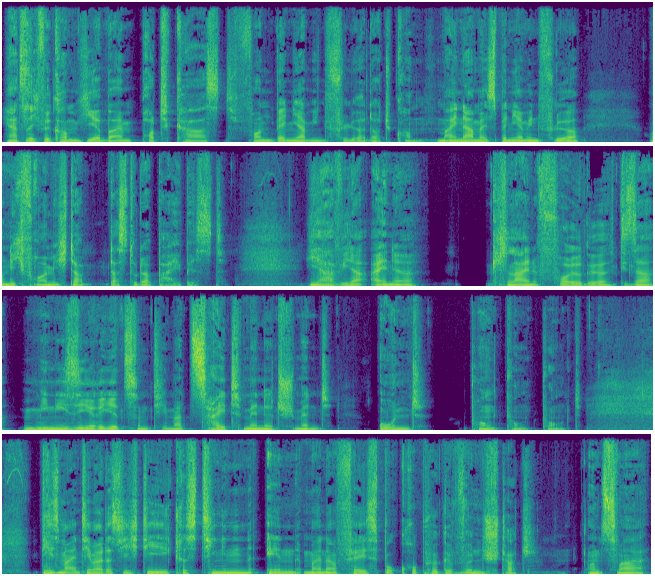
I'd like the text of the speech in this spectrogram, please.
Herzlich willkommen hier beim Podcast von benjaminfleur.com. Mein Name ist Benjamin Fleur und ich freue mich, da, dass du dabei bist. Ja, wieder eine kleine Folge dieser Miniserie zum Thema Zeitmanagement und Punkt, Punkt, Punkt. Diesmal ein Thema, das sich die Christine in meiner Facebook-Gruppe gewünscht hat. Und zwar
